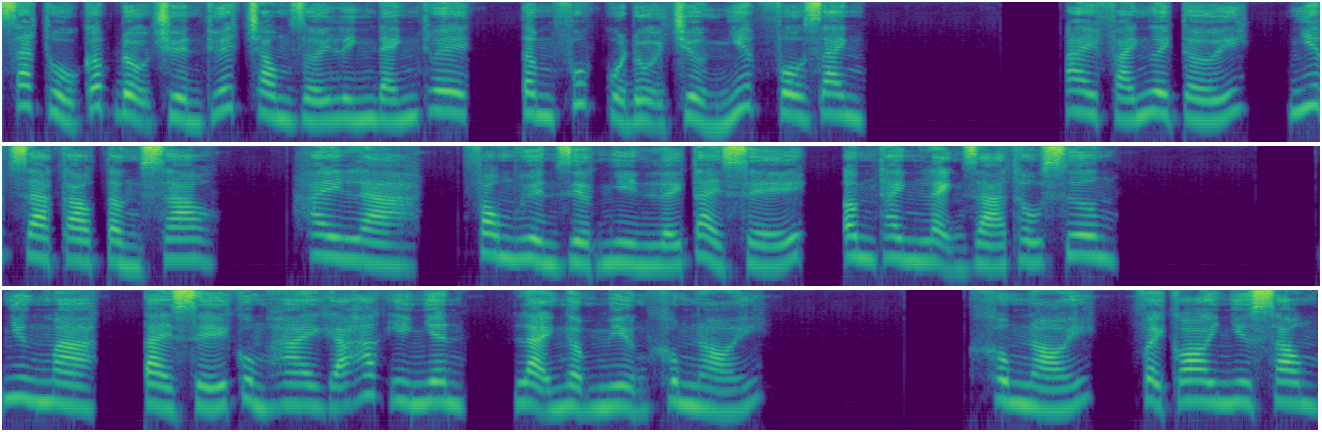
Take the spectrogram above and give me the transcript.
sát thủ cấp độ truyền thuyết trong giới lính đánh thuê, tâm phúc của đội trưởng nhiếp vô danh. Ai phái người tới, nhiếp ra cao tầng sao? Hay là, Phong huyền diệt nhìn lấy tài xế, âm thanh lạnh giá thấu xương. Nhưng mà, tài xế cùng hai gã hắc y nhân, lại ngậm miệng không nói. Không nói, vậy coi như xong.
